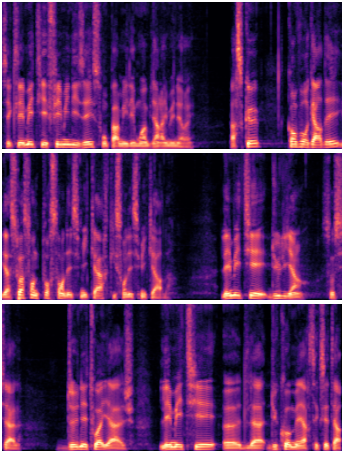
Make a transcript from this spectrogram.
C'est que les métiers féminisés sont parmi les moins bien rémunérés. Parce que quand vous regardez, il y a 60% des smicards qui sont des smicardes. Les métiers du lien social, de nettoyage, les métiers euh, du commerce, etc.,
